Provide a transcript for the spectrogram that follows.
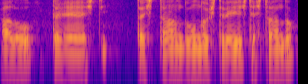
Alô, teste, testando, um, dois, três, testando.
